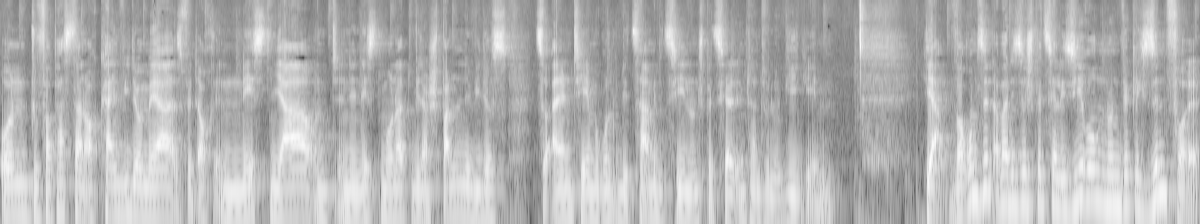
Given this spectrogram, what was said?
und du verpasst dann auch kein Video mehr. Es wird auch im nächsten Jahr und in den nächsten Monaten wieder spannende Videos zu allen Themen rund um die Zahnmedizin und speziell Implantologie geben. Ja, warum sind aber diese Spezialisierungen nun wirklich sinnvoll?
